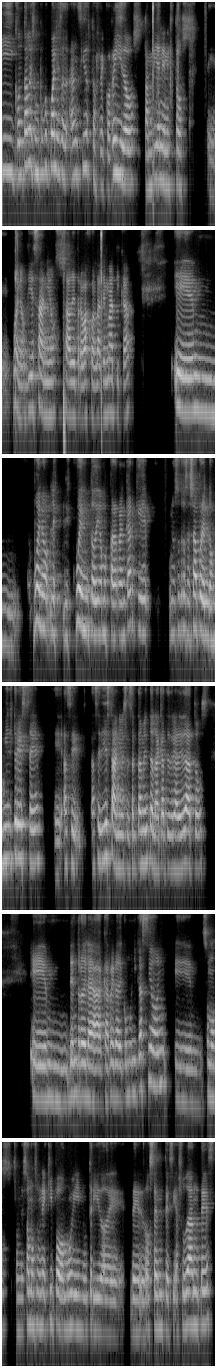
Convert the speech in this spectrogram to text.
y contarles un poco cuáles han sido estos recorridos, también en estos, eh, bueno, 10 años ya de trabajo en la temática. Em, bueno, les, cuento, digamos, para arrancar, que nosotros allá por el 2013, eh, hace, hace 10 años exactamente, en la Cátedra de Datos, em, dentro de la carrera de comunicación, em, somos, donde somos un equipo muy nutrido de, docentes y ayudantes,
